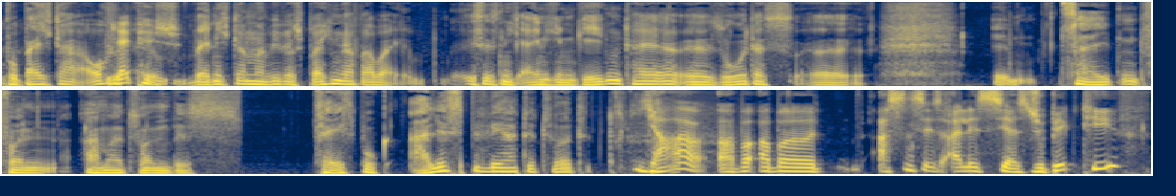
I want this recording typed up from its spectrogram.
Wobei ich da auch, Läppisch. äh, wenn ich da mal widersprechen darf, aber ist es nicht eigentlich im Gegenteil äh, so, dass äh, in Zeiten von Amazon bis Facebook alles bewertet wird? ja, aber, aber erstens ist alles sehr subjektiv.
